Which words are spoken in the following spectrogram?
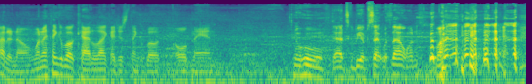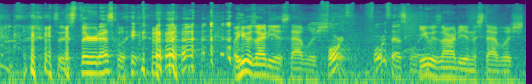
I don't know. When I think about Cadillac, I just think about old man. Ooh, Dad's gonna be upset with that one. it's his third Escalade. But he was already established. Fourth, fourth Escalade. He was already an established,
